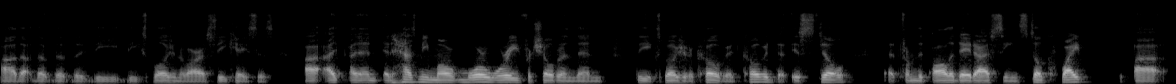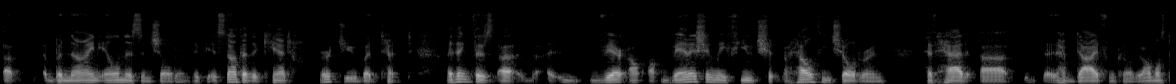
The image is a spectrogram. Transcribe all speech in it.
uh, the, the, the the the explosion of RSV cases. Uh, I, and it has me more more worried for children than the exposure to COVID. COVID is still, uh, from the, all the data I've seen, still quite uh, a, benign illness in children. It, it's not that it can't hurt you, but I think there's uh, very vanishingly few ch- healthy children have had uh, have died from COVID. Almost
